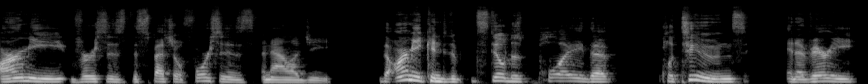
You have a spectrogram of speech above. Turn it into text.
army versus the special forces analogy. The army can de- still deploy the platoons in a very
